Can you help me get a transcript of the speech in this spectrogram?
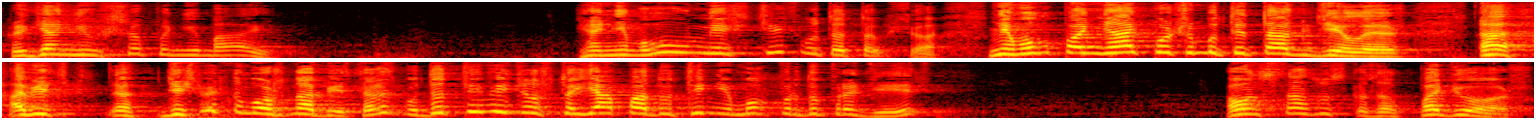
что я не все понимаю. Я не могу уместить вот это все. Не могу понять, почему ты так делаешь. А, а ведь а, действительно можно обидеться. Да ты видел, что я паду, ты не мог предупредить. А он сразу сказал, падешь.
